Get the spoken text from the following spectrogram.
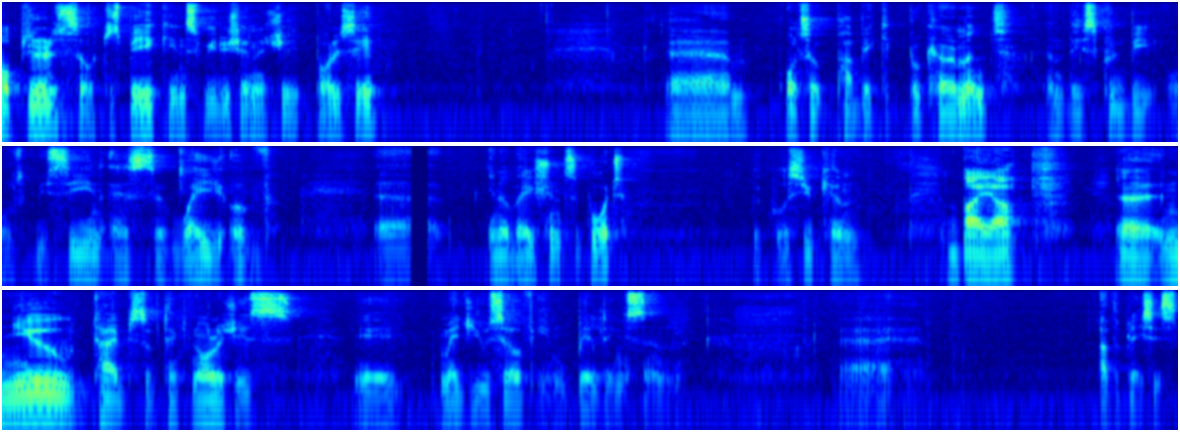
popular, so to speak, in Swedish energy policy. Um, also public procurement, and this could be also be seen as a way of uh, innovation support, because you can buy up uh, new types of technologies uh, made use of in buildings and uh, other places.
